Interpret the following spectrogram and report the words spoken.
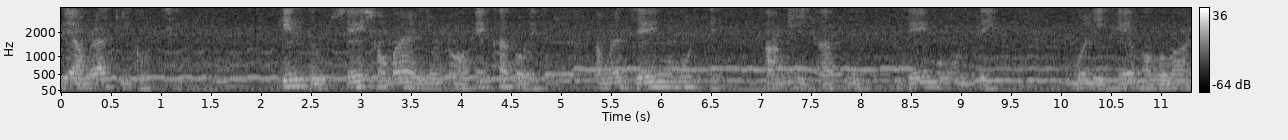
যে আমরা কি করছি। কিন্তু সেই সময়ের জন্য অপেক্ষা করে আমরা যেই মুহূর্তে আমি, আপনি, যেই মুহূর্তেই বলি, হে ভগবান,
